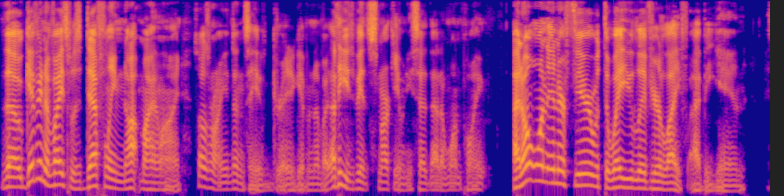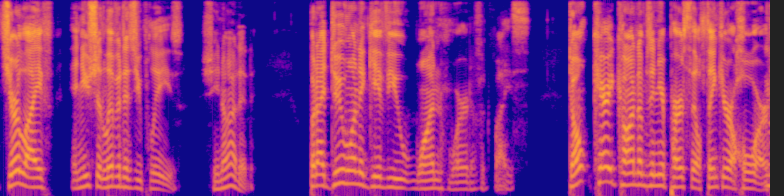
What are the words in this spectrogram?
Though giving advice was definitely not my line. So I was wrong. He didn't say he was great at giving advice. I think he was being snarky when he said that at one point. I don't want to interfere with the way you live your life, I began. It's your life, and you should live it as you please. She nodded. But I do want to give you one word of advice. Don't carry condoms in your purse. They'll think you're a whore. And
